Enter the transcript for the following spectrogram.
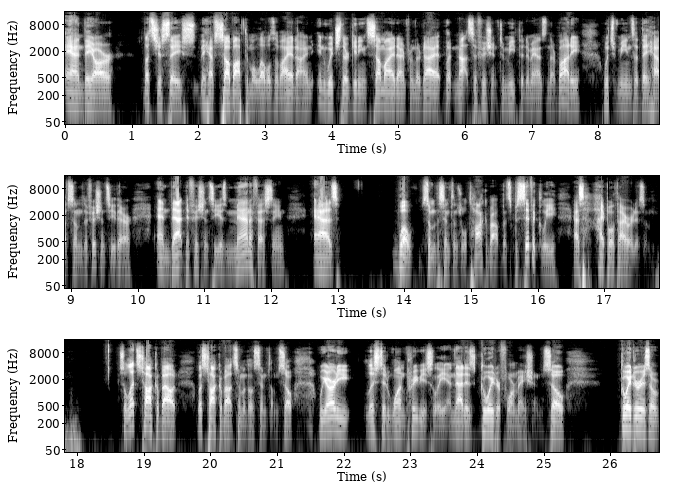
and they are, let's just say, they have suboptimal levels of iodine in which they're getting some iodine from their diet but not sufficient to meet the demands in their body, which means that they have some deficiency there. And that deficiency is manifesting as well, some of the symptoms we'll talk about, but specifically as hypothyroidism. So let's talk about let's talk about some of those symptoms. So we already listed one previously, and that is goiter formation. So goiter is a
